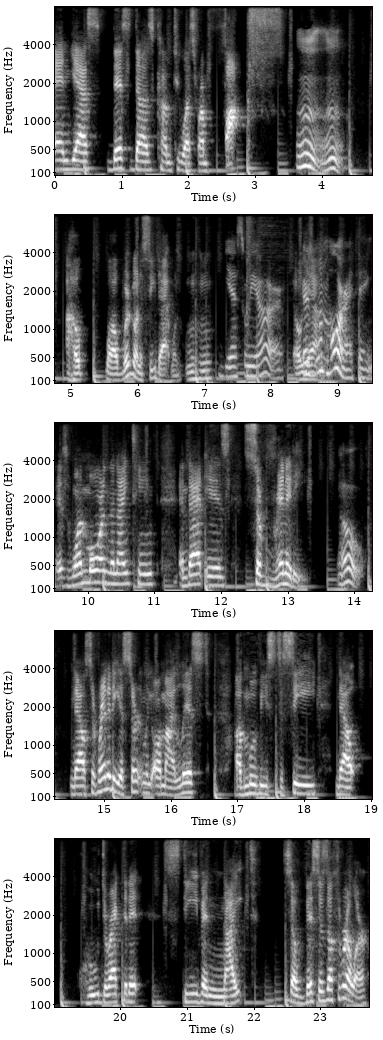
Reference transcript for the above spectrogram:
And yes, this does come to us from Fox. Mm-hmm. I hope. Well, we're going to see that one. hmm Yes, we are. Oh There's yeah. one more, I think. There's one more on the 19th, and that is Serenity. Oh. Now, Serenity is certainly on my list of movies to see. Now, who directed it? Steven Knight. So this is a thriller,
